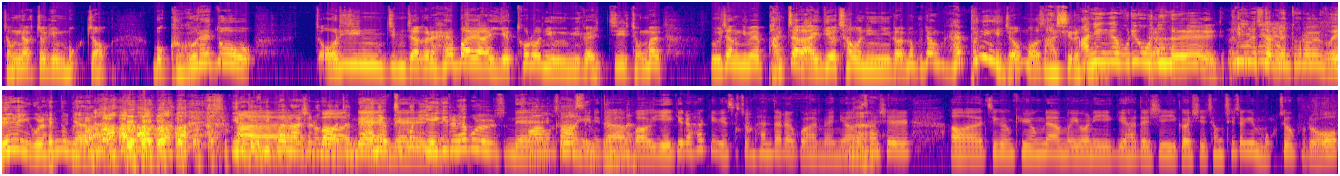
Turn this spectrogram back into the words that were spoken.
정략적인 목적 뭐 그걸 해도 어림짐작을 해봐야 이게 토론이 의미가 있지 정말 의장님의 반짝 아이디어 차원인이라면 그냥 해프닝이죠 뭐 사실은 아니 그러니까 우리 오늘 KBS 열린 토론을 왜 이걸 했느냐 이렇게 아, 비판을 하시는 뭐, 것 같은데 네, 아니 네, 충분히 네. 얘기를 해볼 네, 상황, 상황이기. 때문에 뭐 얘기를 하기 위해서 좀 한다라고 하면요. 네. 사실 어, 지금 김용남 의원이 얘기하듯이 이것이 정치적인 목적으로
